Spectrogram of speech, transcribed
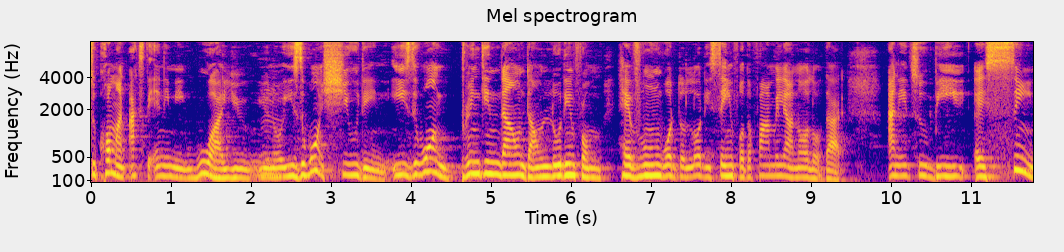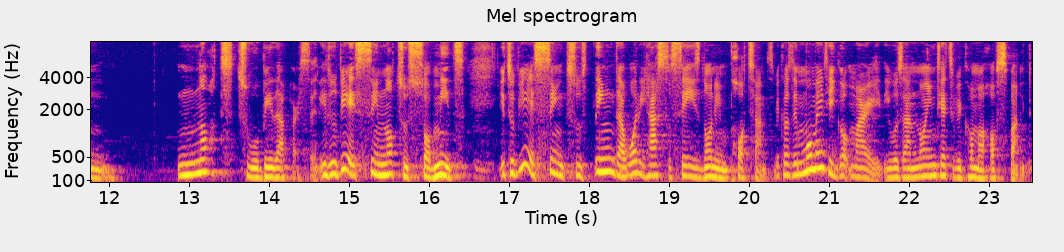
To come and ask the enemy, who are you? Mm. You know, he's the one shielding. He's the one bringing down, downloading from heaven what the Lord is saying for the family and all of that. And it will be a sin not to obey that person. It will be a sin not to submit. It will be a sin to think that what he has to say is not important because the moment he got married, he was anointed to become a husband,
